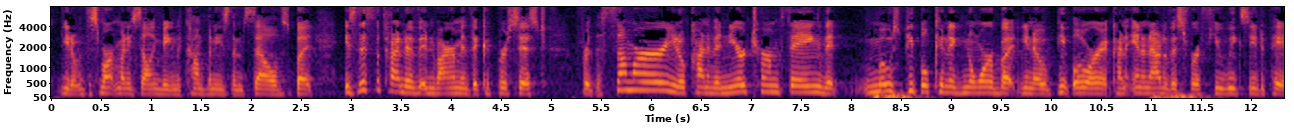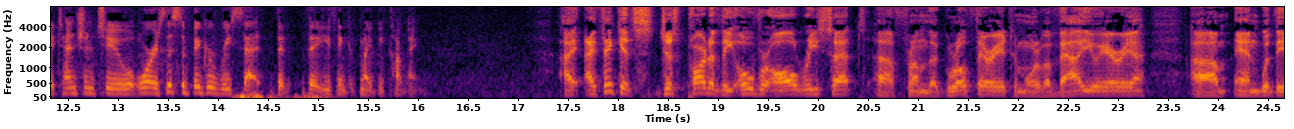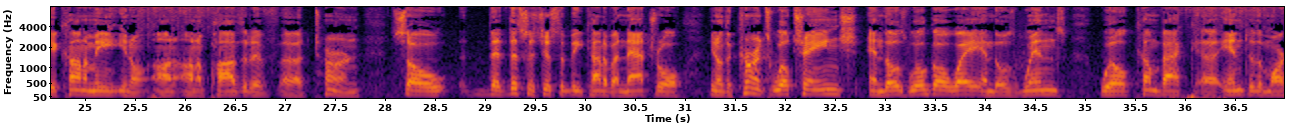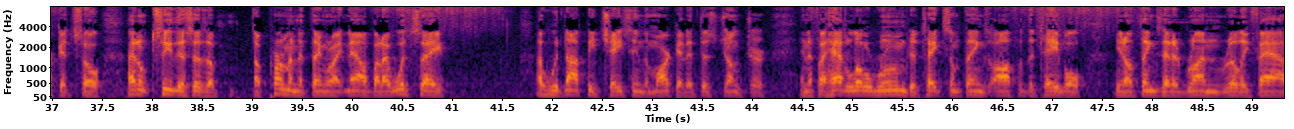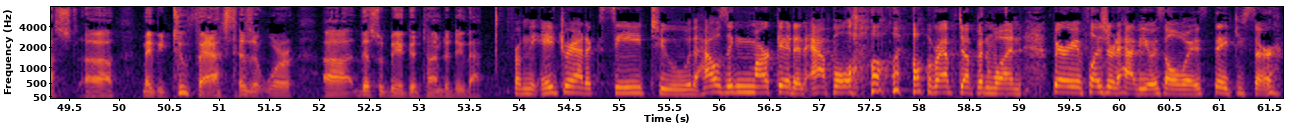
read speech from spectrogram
you know, the smart money selling being the companies themselves. But is this the kind of environment that could persist? for the summer, you know, kind of a near term thing that most people can ignore, but, you know, people who are kind of in and out of this for a few weeks need to pay attention to? Or is this a bigger reset that, that you think might be coming? I, I think it's just part of the overall reset uh, from the growth area to more of a value area. Um, and with the economy, you know, on, on a positive uh, turn. So that this is just to be kind of a natural, you know, the currents will change and those will go away and those winds will come back uh, into the market. So I don't see this as a, a permanent thing right now, but I would say I would not be chasing the market at this juncture. And if I had a little room to take some things off of the table, you know, things that had run really fast, uh, maybe too fast, as it were, uh, this would be a good time to do that. From the Adriatic Sea to the housing market and Apple, all wrapped up in one. Barry, a pleasure to have you as always. Thank you, sir.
